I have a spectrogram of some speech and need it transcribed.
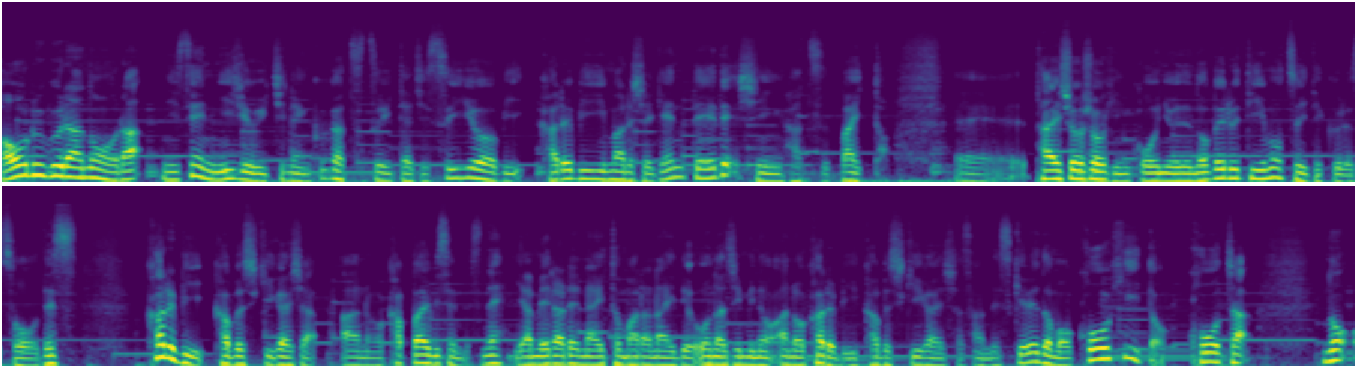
香るグラノーラ2021年9月1日水曜日カルビーマルシェ限定で新発売と、えー対象商品購入でノベルティもついてくるそうです。カルビー株式会社あのカッパエビセンですね。やめられない止まらないでおなじみのあのカルビー株式会社さんですけれどもコーヒーと紅茶の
